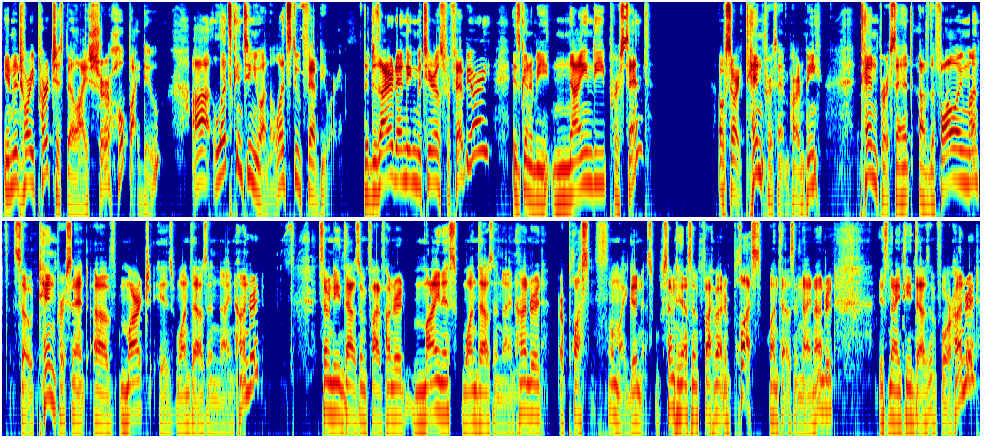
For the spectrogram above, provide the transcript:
inventory purchase bill. I sure hope I do. Uh, let's continue on though. Let's do February. The desired ending materials for February is going to be 90% oh, sorry, 10%, pardon me, 10% of the following month. So 10% of March is 1,900. 17,500 minus 1,900 or plus, oh my goodness, 17,500 plus 1,900 is 19,400.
